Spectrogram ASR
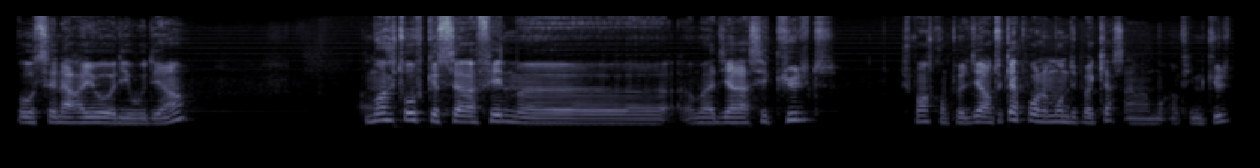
au scénario hollywoodien, moi, je trouve que c'est un film, euh, on va dire, assez culte. Je pense qu'on peut le dire. En tout cas, pour le monde du poker, c'est un, un film culte.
